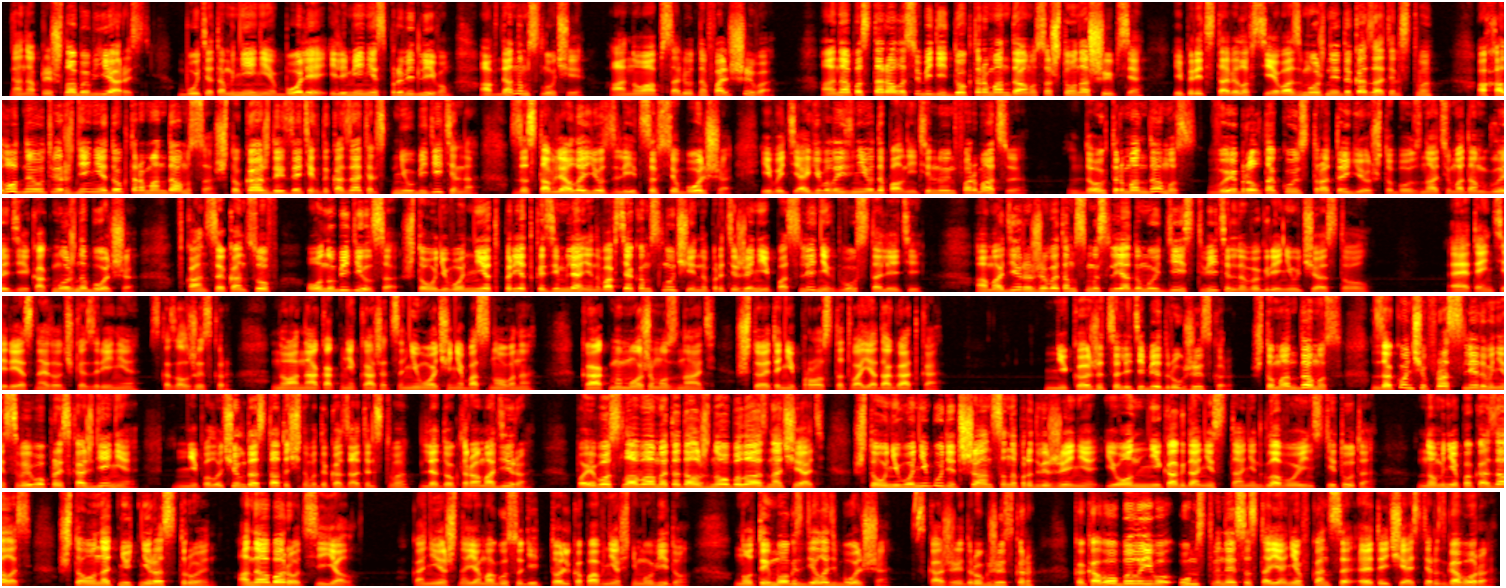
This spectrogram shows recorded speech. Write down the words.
Она пришла бы в ярость, будь это мнение более или менее справедливым, а в данном случае оно абсолютно фальшиво. Она постаралась убедить доктора Мандамуса, что он ошибся, и представила все возможные доказательства – а холодное утверждение доктора Мандамуса, что каждое из этих доказательств неубедительно, заставляло ее злиться все больше и вытягивало из нее дополнительную информацию. Доктор Мандамус выбрал такую стратегию, чтобы узнать у мадам Глэди как можно больше. В конце концов, он убедился, что у него нет предка-землянин во всяком случае на протяжении последних двух столетий. А Мадира же в этом смысле, я думаю, действительно в игре не участвовал. «Это интересная точка зрения», — сказал Жискар. «Но она, как мне кажется, не очень обоснована. Как мы можем узнать, что это не просто твоя догадка?» «Не кажется ли тебе, друг Жискар, что Мандамус, закончив расследование своего происхождения, не получил достаточного доказательства для доктора Амадира? По его словам, это должно было означать, что у него не будет шанса на продвижение, и он никогда не станет главой института но мне показалось, что он отнюдь не расстроен, а наоборот сиял. Конечно, я могу судить только по внешнему виду, но ты мог сделать больше. Скажи, друг Жискар, каково было его умственное состояние в конце этой части разговора?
